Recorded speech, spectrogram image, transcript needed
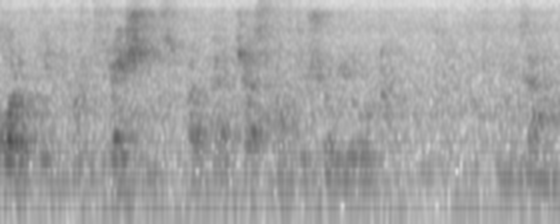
all of the illustrations, but I just want to show you an example.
